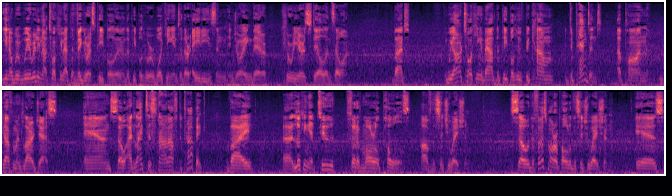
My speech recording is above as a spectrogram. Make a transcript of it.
you know, we're, really not talking about the vigorous people, uh, the people who are working into their 80s and enjoying their careers still and so on. But we are talking about the people who've become dependent upon government largesse. And so I'd like to start off the topic by uh, looking at two sort of moral poles of the situation. So the first moral pole of the situation is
